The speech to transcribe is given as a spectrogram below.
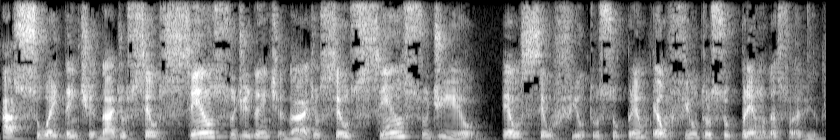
a sua identidade, o seu senso de identidade, o seu senso de eu, é o seu filtro supremo, é o filtro supremo da sua vida.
